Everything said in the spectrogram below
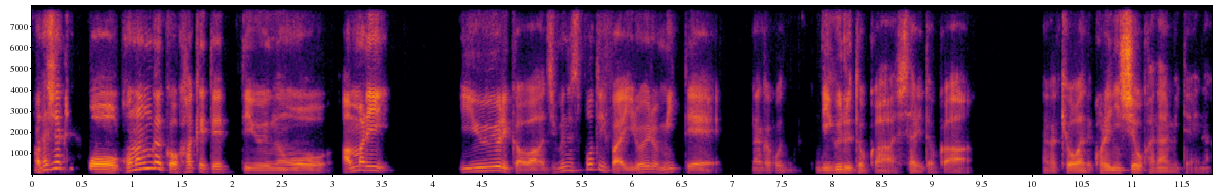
私は結構この音楽をかけてっていうのをあんまり言うよりかは自分で Spotify いろいろ見て、なんかこうディグルとかしたりとか、なんか今日はねこれにしようかなみたいな。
